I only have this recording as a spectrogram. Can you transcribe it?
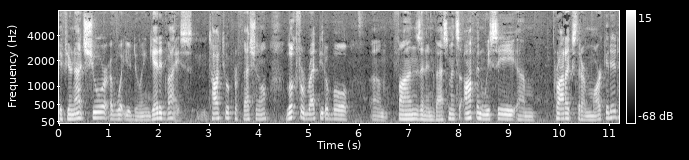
if you're not sure of what you're doing, get advice. Talk to a professional. Look for reputable um, funds and investments. Often we see um, products that are marketed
